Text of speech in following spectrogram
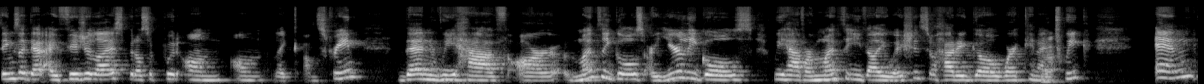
Things like that I visualize, but also put on on like on screen then we have our monthly goals, our yearly goals. We have our monthly evaluation. So, how to go? Where can I tweak? And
